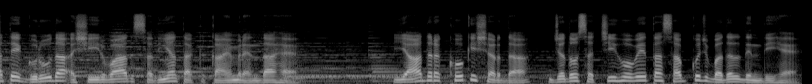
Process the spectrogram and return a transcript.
ਅਤੇ ਗੁਰੂ ਦਾ ਅਸ਼ੀਰਵਾਦ ਸਦੀਆਂ ਤੱਕ ਕਾਇਮ ਰਹਿੰਦਾ ਹੈ। ਯਾਦ ਰੱਖੋ ਕਿ ਸ਼ਰਧਾ ਜਦੋਂ ਸੱਚੀ ਹੋਵੇ ਤਾਂ ਸਭ ਕੁਝ ਬਦਲ ਦਿੰਦੀ ਹੈ।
